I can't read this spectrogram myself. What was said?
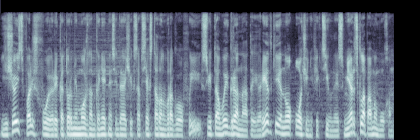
Еще есть фальшфойеры, которыми можно отгонять наседающих со всех сторон врагов, и световые гранаты, редкие, но очень эффективные, смерть клопам и мухам.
